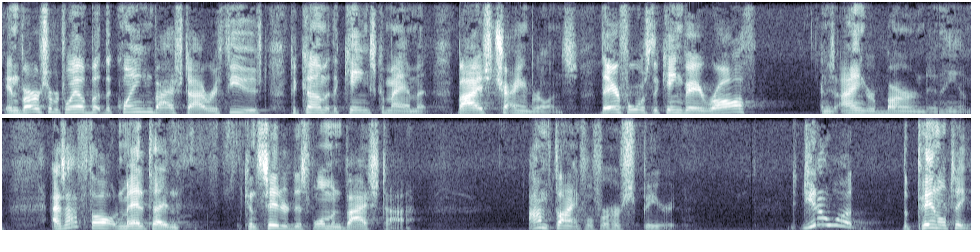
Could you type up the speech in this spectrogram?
In verse number 12, but the queen Vashti refused to come at the king's commandment by his chamberlains. Therefore was the king very wroth and his anger burned in him. As I've thought and meditated and considered this woman Vashti, I'm thankful for her spirit. Do you know what the penalty,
